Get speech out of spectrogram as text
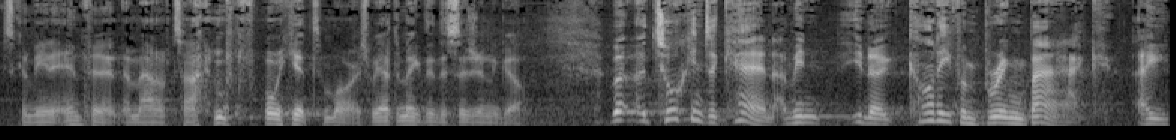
it's going to be an infinite amount of time before we get to Mars. We have to make the decision to go. But uh, talking to Ken, I mean, you know, can't even bring back a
